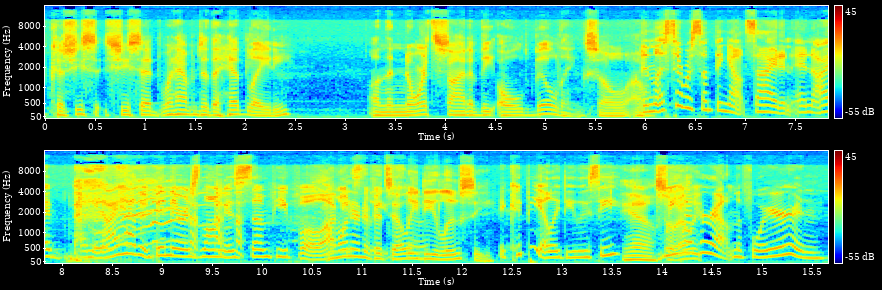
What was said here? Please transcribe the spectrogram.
Because she she said, "What happened to the head lady on the north side of the old building?" So um, Unless there was something outside, and, and I, I mean, I haven't been there as long as some people. I'm wondering if it's obviously, LED Lucy. It could be LED Lucy. Yeah. So we had her out in the foyer, and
